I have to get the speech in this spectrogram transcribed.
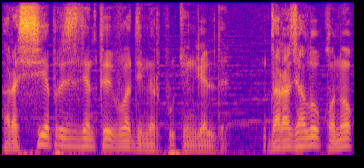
россия президенти владимир путин келди даражалуу конок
